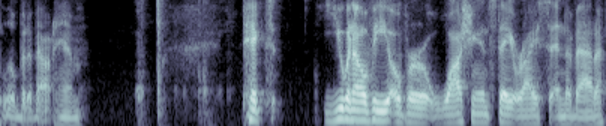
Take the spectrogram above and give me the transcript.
a little bit about him. Picked UNLV over Washington State, Rice, and Nevada.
